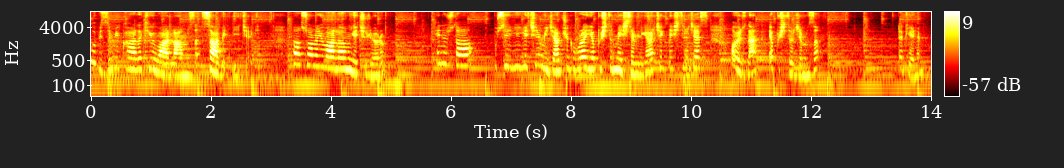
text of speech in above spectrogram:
Bu bizim yukarıdaki yuvarlağımızı sabitleyecek. Daha sonra yuvarlağımı geçiriyorum. Henüz daha bu silgiyi geçirmeyeceğim çünkü buraya yapıştırma işlemini gerçekleştireceğiz. O yüzden yapıştırıcımızı dökelim.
